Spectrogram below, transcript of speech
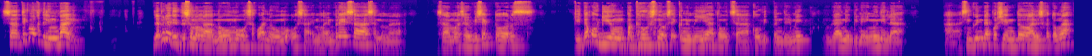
Sa tipo katilingban, labi na dito sa mga mamumuo sa kuan, mamumuo sa mga empresa, sa mga sa mga service sectors, kita ko yung paghusno sa ekonomiya tungod sa COVID pandemic. Gani ginaingon nila ah 50% halos katunga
